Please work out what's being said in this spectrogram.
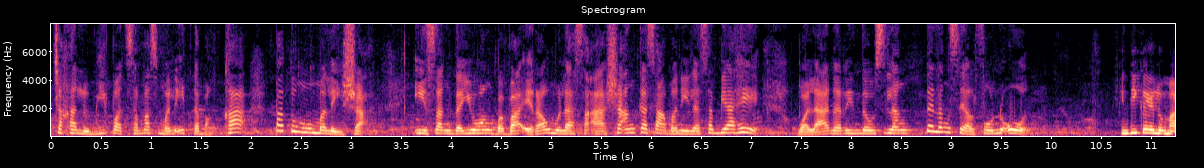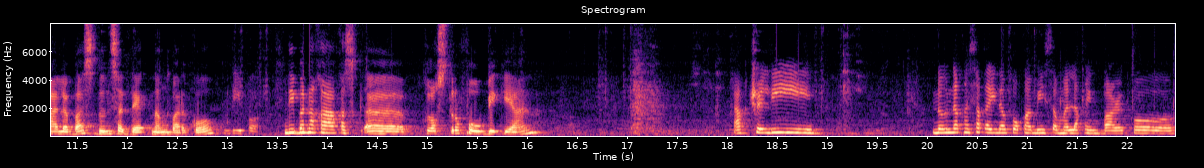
tsaka lumipat sa mas maliit na bangka patungong Malaysia. Isang dayuhang babae raw mula sa Asia ang kasama nila sa biyahe. Wala na rin daw silang dalang cellphone noon. Hindi kayo lumalabas dun sa deck ng barko? Hindi po. Hindi ba nakaka-claustrophobic yan? Actually, nung nakasakay na po kami sa malaking barko,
